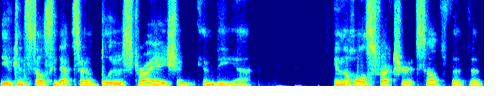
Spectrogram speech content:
you can still see that sort of blue striation in the uh, in the whole structure itself. The the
